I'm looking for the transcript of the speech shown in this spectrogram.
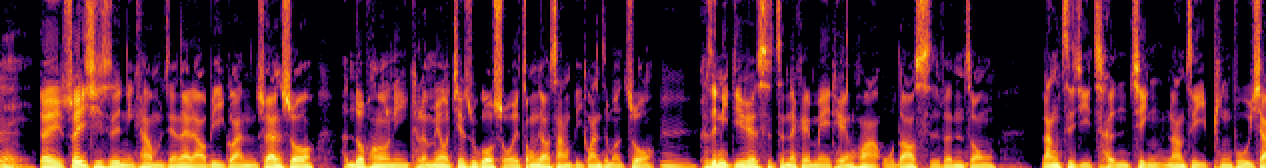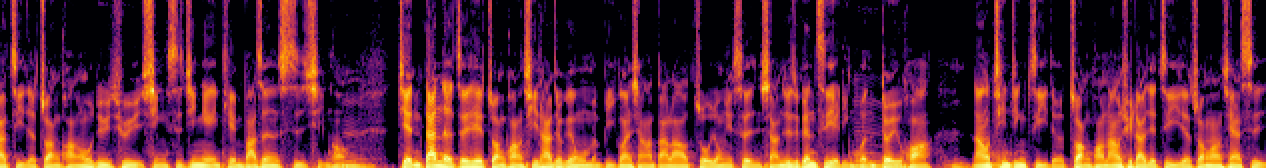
对，对，所以其实你看，我们今天在聊闭关，虽然说很多朋友你可能没有接触过所谓宗教上闭关怎么做，嗯，可是你的确是真的可以每天花五到十分钟，让自己沉静，让自己平复一下自己的状况，然后就去醒思今天一天发生的事情哈。嗯简单的这些状况，其实它就跟我们闭关想要达到的作用也是很像，就是跟自己的灵魂对话，然后亲近自己的状况，然后去了解自己的状况现在是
